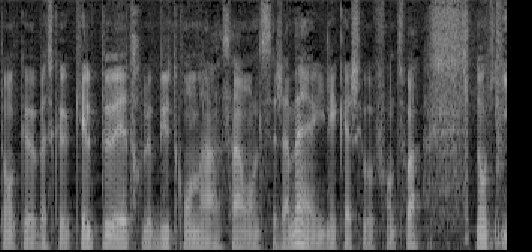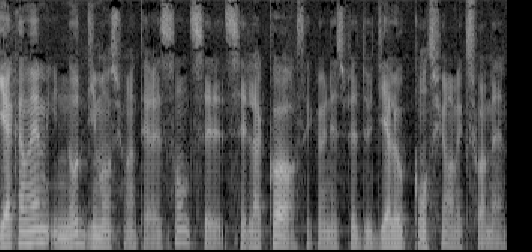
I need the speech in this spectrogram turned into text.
Donc, euh, parce que quel peut être le but qu'on a Ça, on ne le sait jamais. Il est caché au fond de soi. Donc, il y a quand même une autre dimension intéressante, c'est l'accord. C'est une espèce de dialogue conscient avec soi-même.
